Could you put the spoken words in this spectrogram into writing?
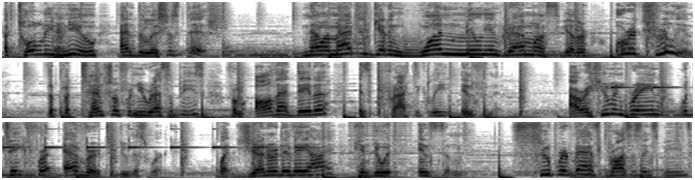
a totally new and delicious dish. Now imagine getting 1 million grandmas together or a trillion. The potential for new recipes from all that data is practically infinite. Our human brain would take forever to do this work. But generative AI can do it instantly. Super advanced processing speeds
